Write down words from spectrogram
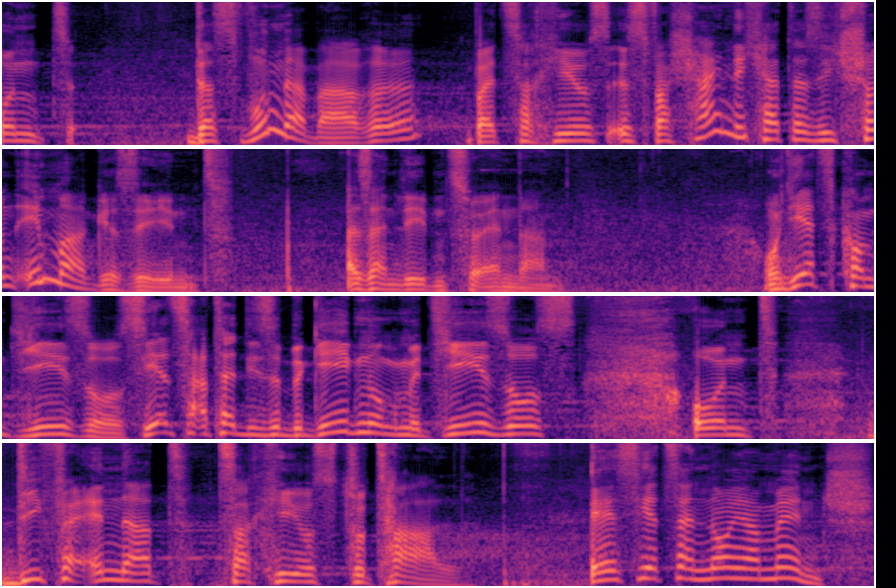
Und das Wunderbare bei Zachäus ist, wahrscheinlich hat er sich schon immer gesehnt, sein Leben zu ändern. Und jetzt kommt Jesus, jetzt hat er diese Begegnung mit Jesus und die verändert Zachäus total. Er ist jetzt ein neuer Mensch,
